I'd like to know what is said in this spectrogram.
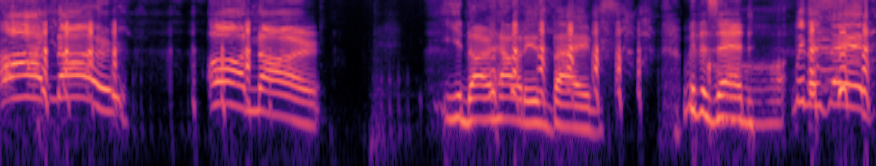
Oh no. Oh no. You know how it is, babes. With a Z. Oh, with a Z.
